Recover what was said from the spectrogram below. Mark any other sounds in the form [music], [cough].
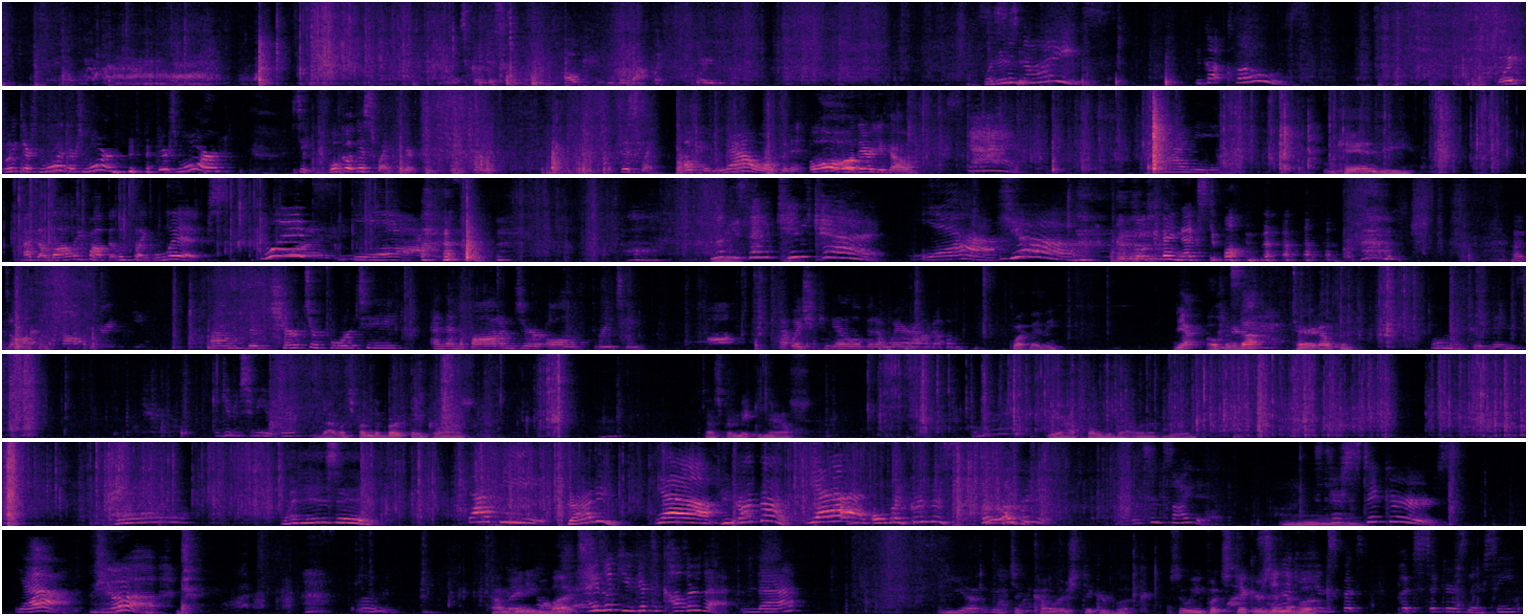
Let's go this way. Okay, we'll go that way. There you go. What this is it? nice. You got clothes. Wait, wait, there's more, there's more. There's more. See, we'll go this way. Here, let's turn it this way. Okay, now open it. Oh, there you go. Dad. Candy. That's a lollipop that looks like lips. What? Yeah. Look, is that a kitty cat? Yeah. Yeah. [laughs] okay, next one. That's awesome. All three feet. Um, the shirts are 4T, and then the bottoms are all 3T. Aw. That way she can get a little bit of wear out of them. What, baby? Yep, open What's it up. that? Tear it open. Oh my goodness. Give it to me, okay? That one's from the birthday clause. That's from Mickey Mouse. Yeah, I folded that one up good. Oh, what is it? Daddy. Daddy, Yeah. You got that. Yes. Oh my goodness. Let's open it. What's inside it? They're Mm, stickers. Yeah. Yeah. how many? Oh, Much? Hey, look, you get to color that. And that. Yep, And that it's a one? color sticker book. So you put stickers See, in the book. You can put, put stickers there, see?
